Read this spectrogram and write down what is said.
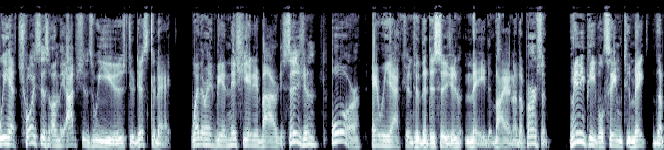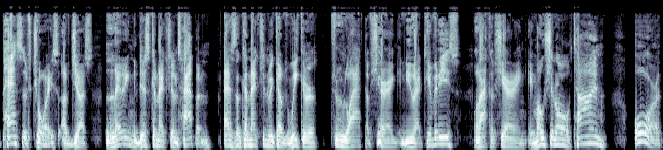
we have choices on the options we use to disconnect, whether it be initiated by our decision or a reaction to the decision made by another person. Many people seem to make the passive choice of just letting disconnections happen as the connection becomes weaker through lack of sharing new activities, lack of sharing emotional time, or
